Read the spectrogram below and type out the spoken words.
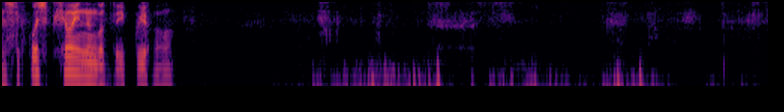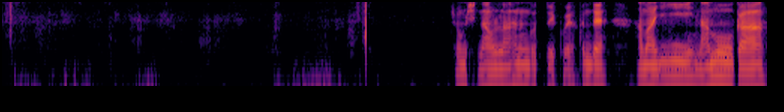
다시 꽃이 피어 있는 것도 있고요. 조금씩 나올라 하는 것도 있고요. 근데 아마 이 나무가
